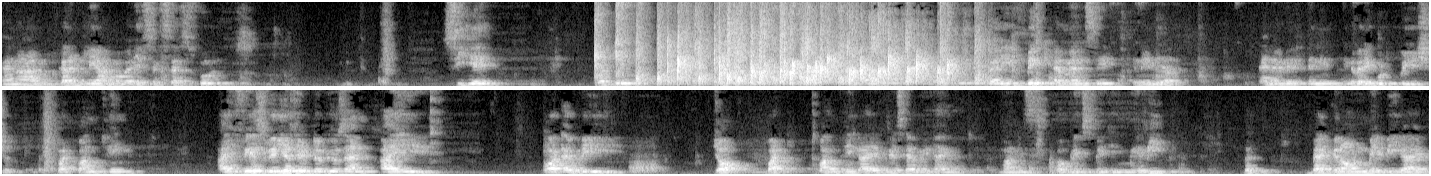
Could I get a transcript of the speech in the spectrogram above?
and I'm currently I'm a very successful CA working, working in a very big MNC in India and I'm in, in, in a very good position. But one thing, I faced various interviews and I got every job. But one thing I miss every time, one is public speaking. Maybe the background, maybe I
